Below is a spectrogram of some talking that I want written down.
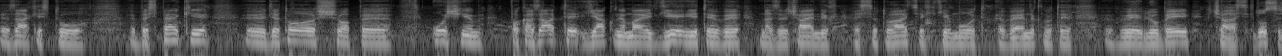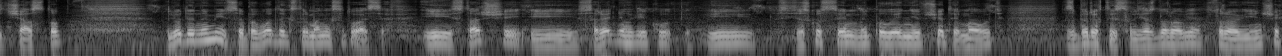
захисту безпеки е, для того, щоб е, учням показати, як вони мають діяти в надзвичайних ситуаціях, які можуть виникнути в будь-який час. Досить часто люди не вміють себе поводити в екстремальних ситуаціях. І старші, і середнього віку. І в зв'язку з цим ми повинні вчити молодь зберегти своє здоров'я, здоров'я інших,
